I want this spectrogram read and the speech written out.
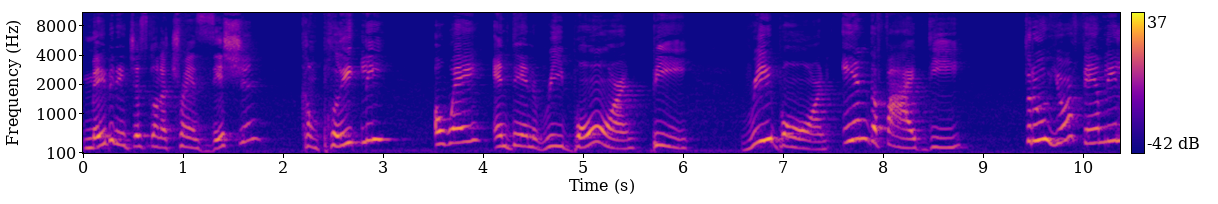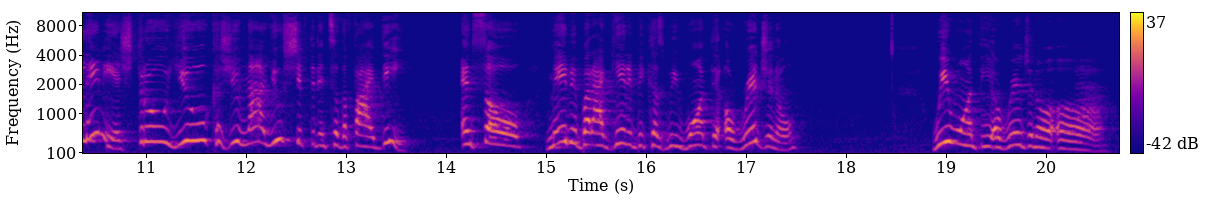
Maybe they're just gonna transition completely away and then reborn, be reborn in the 5D through your family lineage, through you, because you now you've shifted into the 5D. And so maybe, but I get it because we want the original. We want the original uh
